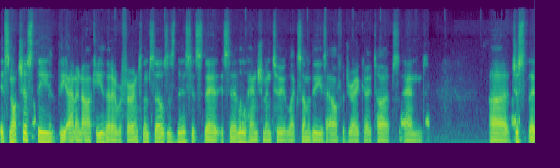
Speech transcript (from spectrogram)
it's not just the the Anunnaki that are referring to themselves as this. It's their it's their little henchmen too, like some of these Alpha Draco types, and uh, just the,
